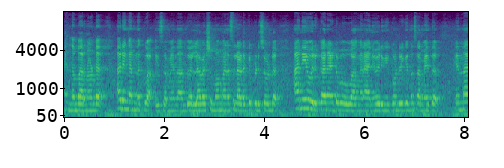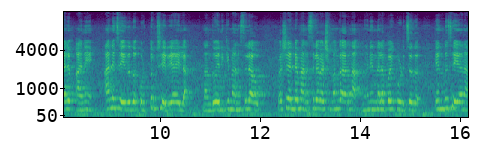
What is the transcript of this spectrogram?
എന്നും പറഞ്ഞുകൊണ്ട് അവരിങ്ങനെ നിൽക്കുക. ഈ സമയം നന്ദു എല്ലാ വിഷമവും മനസ്സിൽ അടക്കി പിടിച്ചുകൊണ്ട് അനിയെ ഒരുക്കാനായിട്ട് പോവുക. അങ്ങനെ അനി ഒരുങ്ങിക്കൊണ്ടിരിക്കുന്ന സമയത്ത് എന്നാലും അനി അനി ചെയ്തത് ഒട്ടും ശരിയായില്ല. നന്ദു എനിക്ക് മനസ്സിലാവും. പക്ഷെ എന്റെ മനസ്സിലെ വിഷമം കാരണം ഞാൻ ഇന്നലെ പോയി കുടിച്ചത്. എന്ത് ചെയ്യാനാ?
